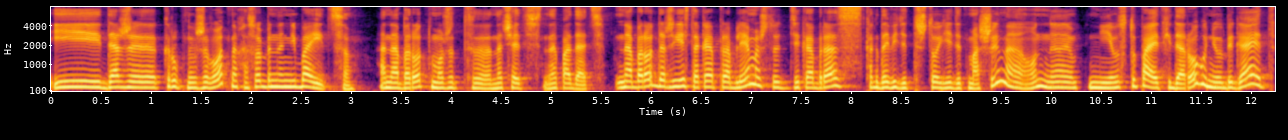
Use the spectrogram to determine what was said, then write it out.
и даже крупных животных особенно не боится а наоборот может э, начать нападать. Наоборот, даже есть такая проблема, что дикобраз, когда видит, что едет машина, он э, не уступает ей дорогу, не убегает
